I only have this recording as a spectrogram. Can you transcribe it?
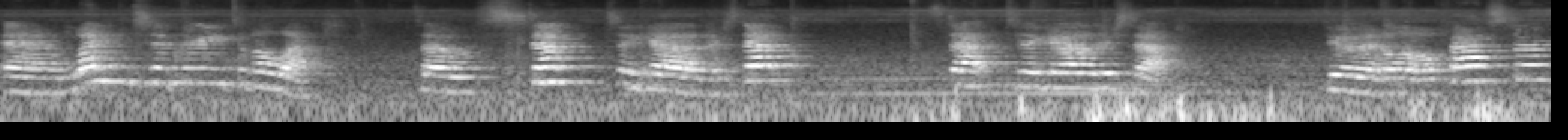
and one, two, three to the left. So step together, step, step together, step. Do it a little faster.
